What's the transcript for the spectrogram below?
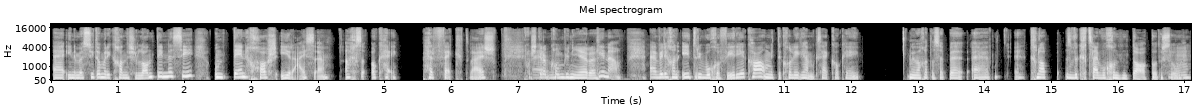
äh, in einem südamerikanischen Land drin sein und dann kannst du einreisen. Ich so, okay, perfekt, weißt Kannst du ähm, gerade kombinieren. Genau. Äh, weil ich hatte eh drei Wochen Ferien gehabt und mit den Kollegen haben wir gesagt, okay, wir machen das etwa äh, äh, knapp, also wirklich zwei Wochen und einen Tag oder so. Mhm.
